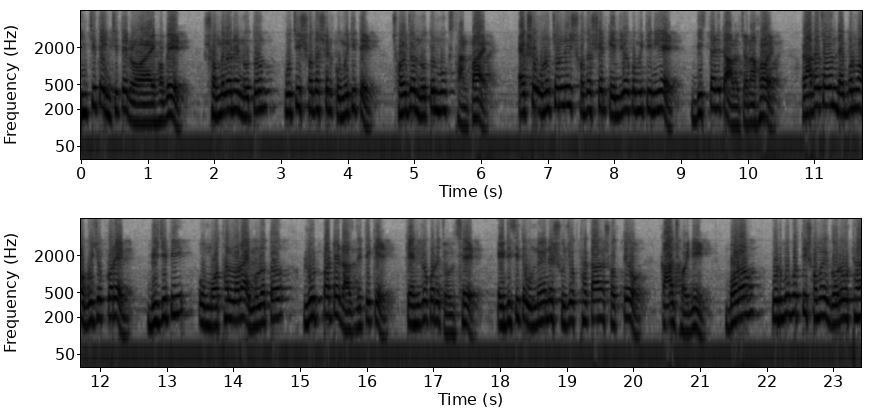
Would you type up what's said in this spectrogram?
ইঞ্চিতে ইঞ্চিতে লড়াই হবে। সম্মেলনের নতুন পঁচিশ সদস্যের কমিটিতে ছয়জন নতুন মুখ স্থান পায়। একশো উনচল্লিশ সদস্যের কেন্দ্রীয় কমিটি নিয়ে বিস্তারিত আলোচনা হয়। রাধাচরণ দেববর্মা অভিযোগ করেন, বিজেপি ও মথার লড়াই মূলত লুটপাটের রাজনীতিকে কেন্দ্র করে চলছে। এডিসিতে উন্নয়নের সুযোগ থাকা সত্ত্বেও কাজ হয়নি। বরং পূর্ববর্তী সময়ে গড়ে ওঠা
